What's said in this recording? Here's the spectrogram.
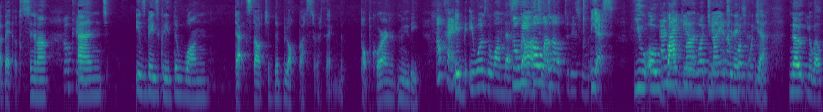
a bit of cinema. Okay. And is basically the one that started the blockbuster thing, the popcorn movie. Okay. It, it was the one that so started. We owe a lot to this movie. Yes. You owe and Batman 1980. Yeah. No, you will.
